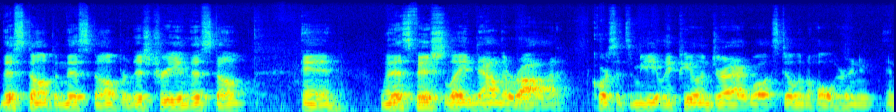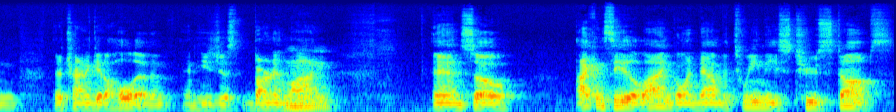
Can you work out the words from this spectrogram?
this stump and this stump, or this tree and this stump, and when this fish laid down the rod, of course, it's immediately peel and drag while it's still in the holder, and and they're trying to get a hold of him, and he's just burning mm-hmm. line. And so I can see the line going down between these two stumps,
